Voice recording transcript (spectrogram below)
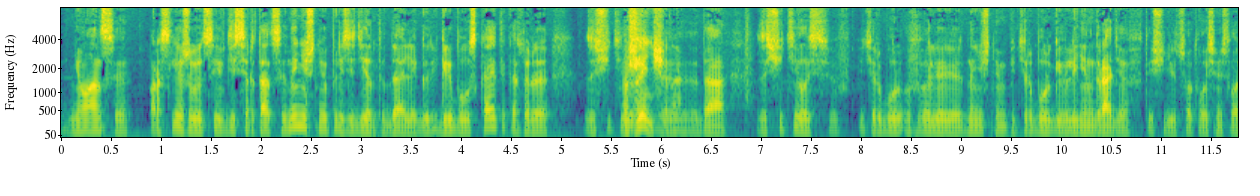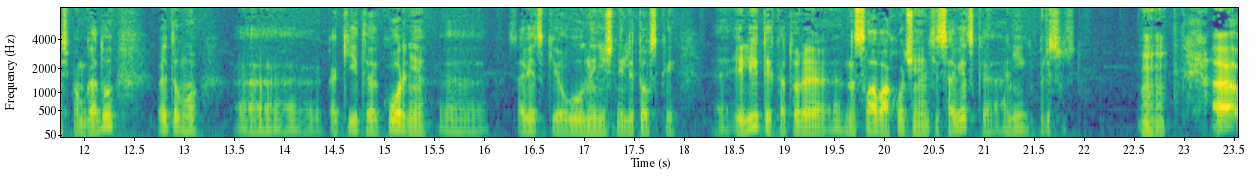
нюансы прослеживаются и в диссертации нынешнего президента Дали Грибоускайта, которая защитилась... Женщина. Э, да, защитилась в, Петербург, в нынешнем Петербурге, в Ленинграде в 1988 году. Поэтому Э, какие-то корни э, советские у нынешней литовской э, элиты, которая на словах очень антисоветская, они присутствуют. Угу. А,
